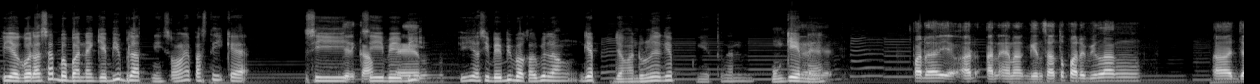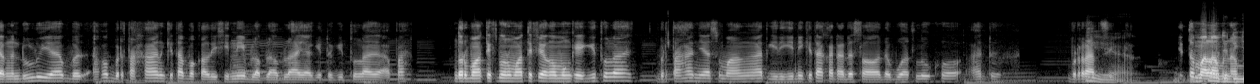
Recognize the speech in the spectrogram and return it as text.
iya gue rasa bebannya Gaby berat nih. Soalnya pasti kayak si Jadi si baby iya si baby bakal bilang Gap jangan dulu ya Gap. Gitu kan. Mungkin Iya, ya. iya. Pada ya, anak-anak Gen 1 pada bilang "Eh, jangan dulu ya ber- apa bertahan kita bakal di sini bla bla bla ya gitu-gitulah apa normatif-normatif yang ngomong kayak gitulah bertahan ya semangat gini-gini kita akan ada selalu ada buat lu kok aduh berat sih Iya. itu Gua malah kalau jadi menam-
